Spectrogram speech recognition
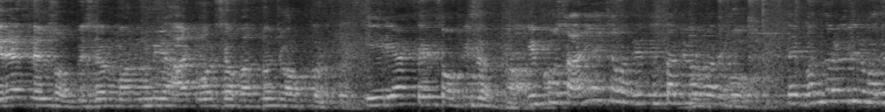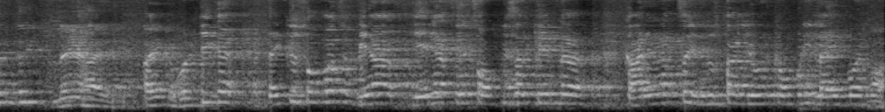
एरिया सेल्स ऑफिसर म्हणून मी आठ वर्षापासून जॉब करतोय. एरिया सेल्स ऑफिसर हा. ही पोस्ट आहे याच्यामध्ये हो. नाही आहे. आहे का? बरं ठीक आहे. थँक्यू सो मच भैया एरिया सेल्स ऑफिसर के कार्यरत हिंदुस्तान लिव्हर कंपनी लाईफ वन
